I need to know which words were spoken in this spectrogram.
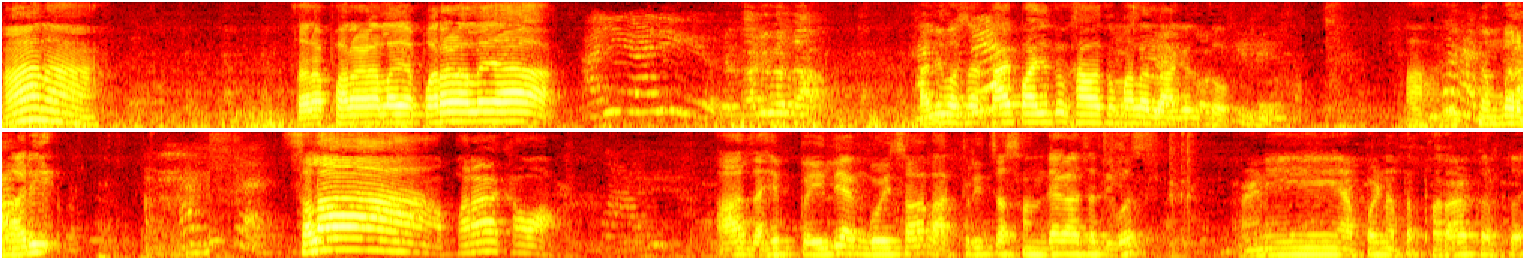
हा ना. चला फराळाला या फराळाला या. खाली बसा. काय पाहिजे तो खावा तुम्हाला लागेल तो. हा एक नंबर भारी. चला फराळ खावा. आज आहे पहिली आंघोळीचा रात्रीचा संध्याकाळचा दिवस. आणि आपण आता फराळ करतोय.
